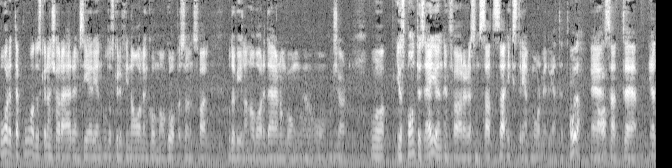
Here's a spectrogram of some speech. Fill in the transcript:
året därpå då skulle han köra RM-serien och då skulle finalen komma och gå på Sundsvall. Och då ville han ha varit där någon gång och, och, och kört. Och just Pontus är ju en, en förare som satsar extremt målmedvetet. Oh ja. Eh, ja. Så att eh, jag,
